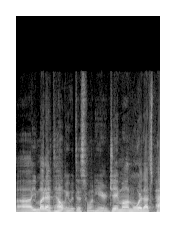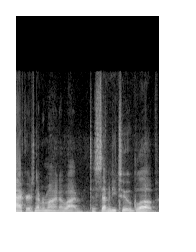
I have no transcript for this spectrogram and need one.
Uh, you might have to help me with this one here. J'Mon Moore, that's Packers. Never mind, I lied. To 72, glove.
